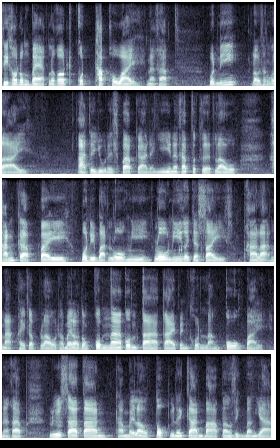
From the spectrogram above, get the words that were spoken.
ที่เขาต้องแบกแล้วก็กดทับเขาไว้นะครับ วันนี้เราทั้งหลายอาจจะอยู่ในสภาพการอย่างนี้นะครับ ถ้าเกิดเราหันกลับไปปฏิบัติโลกนี้ โลกนี้ก็จะใส่ ภาระหนักให้กับเราทำให้เราต้องก้มหน้าก้มตากลายเป็นคนหลังโกงไปนะครับ หรือซาตานทำให้เราตกอยู่ในการบาปบางสิ่งบางอย่าง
